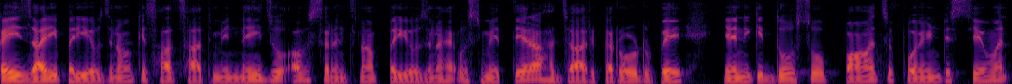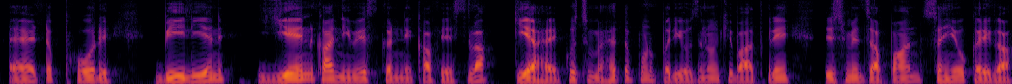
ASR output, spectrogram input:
कई जारी परियोजनाओं के साथ साथ में नई जो अवसंरचना परियोजना है, उसमें तेरह हज़ार करोड़ रुपए, यानी कि दो सौ पाँच point seven eight four billion yen का निवेश करने का फैसला किया है। कुछ महत्वपूर्ण परियोजनाओं की बात करें, जिसमें जापान सहयोग करेगा।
